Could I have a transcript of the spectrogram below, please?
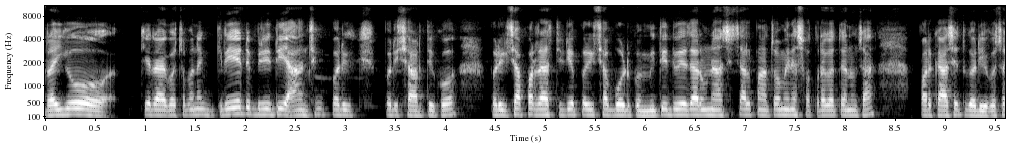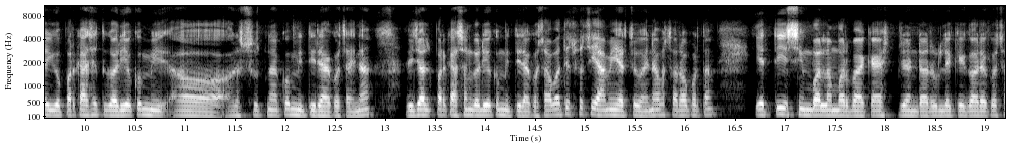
र यो के रहेको छ भने ग्रेड वृद्धि आंशिक परि परीक्षार्थीको परीक्षाफल राष्ट्रिय परीक्षा बोर्डको मिति दुई हजार उनासी साल पाँचौँ महिना सत्र गते अनुसार प्रकाशित गरिएको छ। यो प्रकाशित गरिएको मि सूचनाको मिति रहेको छ होइन रिजल्ट प्रकाशन गरिएको मिति रहेको छ। अब त्यसपछि हामी हेर्छौँ होइन। सर्वप्रथम यति सिम्बल नम्बर भएका स्टुडेन्टहरूले के गरेको छ?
